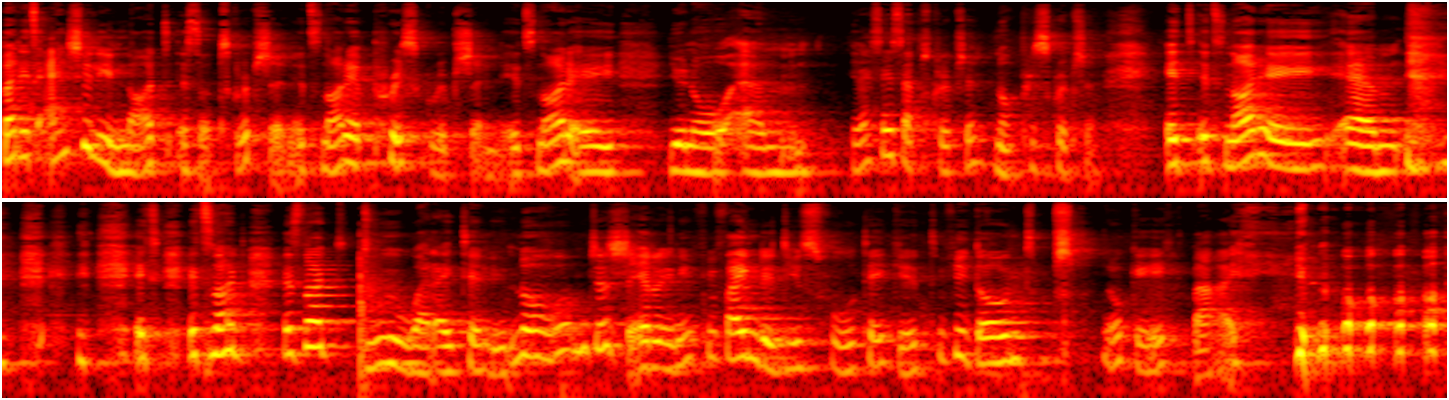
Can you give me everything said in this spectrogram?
but it's actually not a subscription. It's not a prescription. It's not a you know. Um, did I say subscription? No, prescription. It's it's not a um, it's it's not it's not do what I tell you. No, I'm just sharing. If you find it useful, take it. If you don't, okay, bye. You know,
